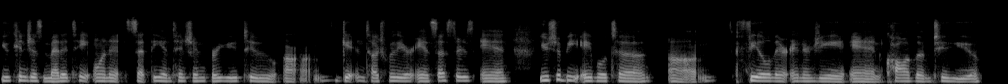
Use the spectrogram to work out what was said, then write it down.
You can just meditate on it, set the intention for you to um, get in touch with your ancestors, and you should be able to um, feel their energy and call them to you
